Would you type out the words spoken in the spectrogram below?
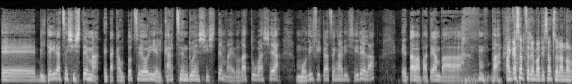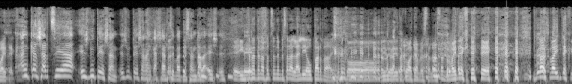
e, biltegiratze sistema eta kautotze hori elkartzen duen sistema edo datu basea modifikatzen ari zirela, eta ba, batean ba... ba hankasartzeren bat izan zuela norbaitek. Hankasartzea ez dute esan, ez dute esan hankasartze bat izan dala. Ez, ez, e, interneten e, azaltzen den bezala, lali hau parda, izeneko bideo horietako batean bezala. Ez norbaitek, norbaitek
